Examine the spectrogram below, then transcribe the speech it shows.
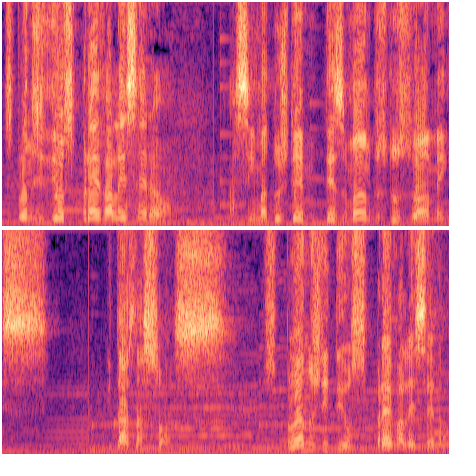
Os planos de Deus prevalecerão acima dos desmandos dos homens das nações. Os planos de Deus prevalecerão.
